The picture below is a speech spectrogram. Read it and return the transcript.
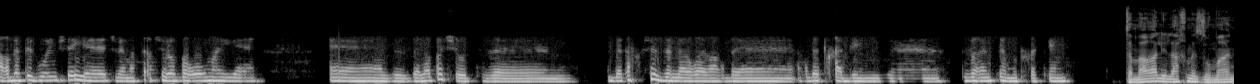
הרבה פיגועים שיש, ומצב שלא ברור מה יהיה. אה, אז זה לא פשוט, ובטח שזה מעורר הרבה, הרבה פחדים ודברים שהם מודחקים. תמרה לילך מזומן,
